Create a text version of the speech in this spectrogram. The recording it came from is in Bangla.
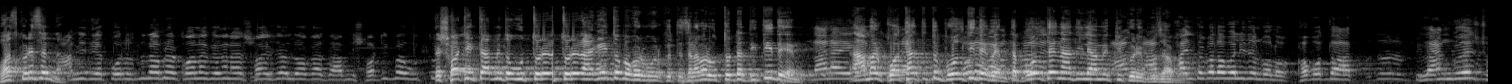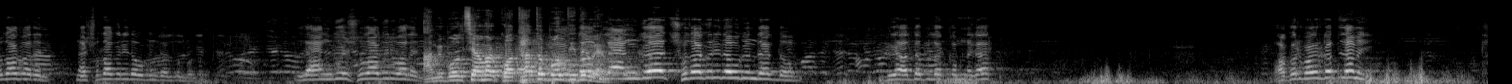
হজ করেছেন না? আমি যে প্রশ্নটা আপনার কলাম এখানে ছয় ছয় লোক আছে আপনি সঠিকভাবে উত্তর তো সঠিক তো আপনি তো উত্তরের উত্তরের আগেই তো বকর করতেছেন। আমার উত্তরটা দিতেই দেন। না, না, আমার কথা তো তো বলতে দেবেন। তা বলতে না দিলে আমি কি করে বুঝাবো? ফালতু কথা বলি দেন বলো। খবরদার। ল্যাঙ্গুয়েজ সোজা করেন। না সোজা করে দেবো কিন্তু একদম বলো। ল্যাঙ্গুয়েজ সোজা করে বলেন। আমি বলছি আমার কথা তো বলতে দেবেন। ল্যাঙ্গুয়েজ সোজা করে দেবো কিন্তু একদম। বিয়াদব লোক কম নাগাদ ভগর ভগর করতে আমি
